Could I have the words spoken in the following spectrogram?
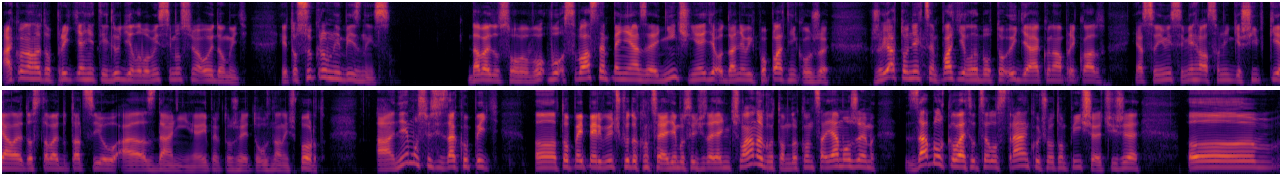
Ako náhle to pritiahne tých ľudí, lebo my si musíme uvedomiť. Je to súkromný biznis dávajú do svojho vo, vo, vlastné peniaze, nič nejde od daňových poplatníkov, že, že ja to nechcem platiť, lebo to ide ako napríklad, ja si myslím, nehral som nikde šípky, ale dostávať dotáciu a zdaní, hej, pretože je to uznaný šport. A nemusím si zakúpiť uh, to pay-per-viewčku, dokonca ja nemusím čítať ani článok o tom, dokonca ja môžem zablokovať tú celú stránku, čo o tom píše, čiže uh,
